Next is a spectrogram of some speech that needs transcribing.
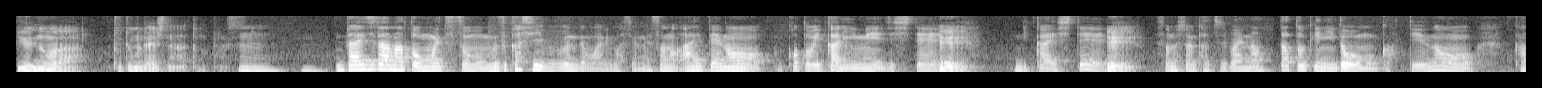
いうのはとても大事だなと思ってます。うん大事だなと思いつつも難しい部分でもありますよね。その相手のことをいかにイメージして理解して、ええ、その人の立場になった時にどう思うかっていうのを考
